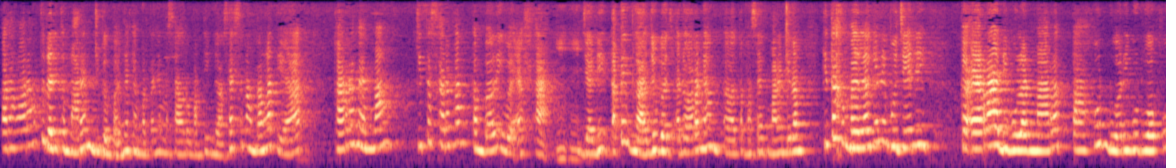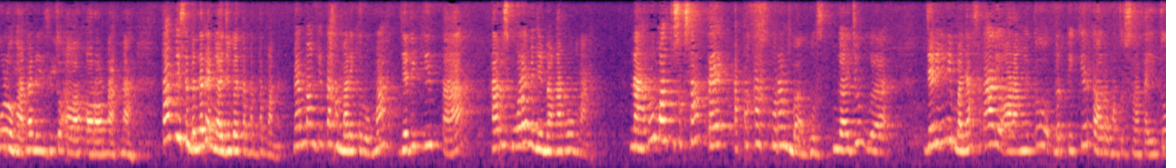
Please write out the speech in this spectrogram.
orang-orang tuh dari kemarin juga banyak yang bertanya masalah rumah tinggal. Saya senang banget ya, karena memang kita sekarang kan kembali WFH. Mhm. Jadi, tapi nggak juga ada orang yang eh, teman saya kemarin bilang kita kembali lagi nih Bu Jenny ke era di bulan Maret tahun 2020 karena di situ awal corona. Nah, tapi sebenarnya nggak juga teman-teman. Memang kita kembali ke rumah, jadi kita harus mulai menyeimbangkan rumah. Nah, rumah tusuk sate apakah kurang bagus? Enggak juga. Jadi ini banyak sekali orang itu berpikir kalau rumah tusuk sate itu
